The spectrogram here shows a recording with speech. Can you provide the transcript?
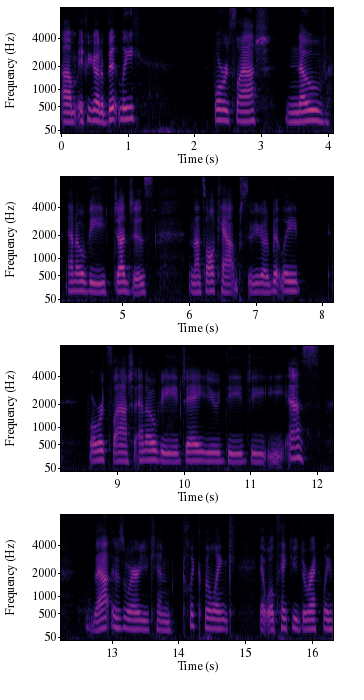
Um, if you go to bit.ly forward slash Nov, N-O-V, Judges, and that's all caps. If you go to bit.ly forward slash N-O-V, J-U-D-G-E-S, that is where you can click the link. It will take you directly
